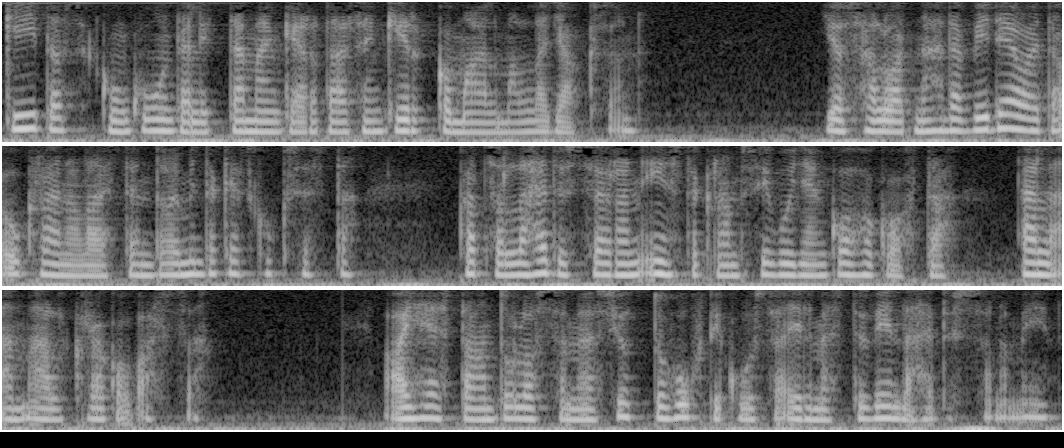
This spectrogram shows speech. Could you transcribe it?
Kiitos, kun kuuntelit tämänkertaisen Kirkkomaailmalla jakson. Jos haluat nähdä videoita ukrainalaisten toimintakeskuksesta, katso lähetysseuran Instagram-sivujen kohokohta LML Krakovassa. Aiheesta on tulossa myös juttu huhtikuussa ilmestyviin lähetyssanomiin.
